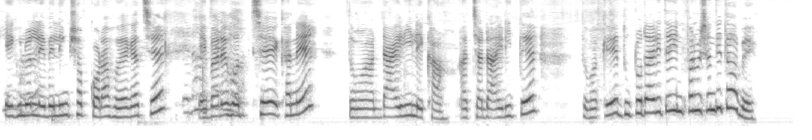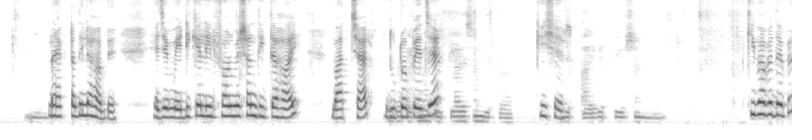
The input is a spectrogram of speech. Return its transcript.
কি এগুলোর লেবেলিং সব করা হয়ে গেছে। এবারে হচ্ছে এখানে তোমার ডায়েরি লেখা। আচ্ছা ডায়েরিতে তোমাকে দুটো ডায়েরিতে ইনফরমেশন দিতে হবে? না একটা দিলে হবে। এই যে মেডিকেল ইনফরমেশন দিতে হয় বাচ্চার দুটো পেজে ডিক্লারেশন দিতে হবে। কিসের? কীভাবে দেবে?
